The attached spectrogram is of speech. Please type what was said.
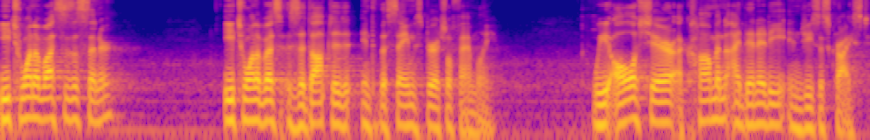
Each one of us is a sinner. Each one of us is adopted into the same spiritual family we all share a common identity in Jesus Christ.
